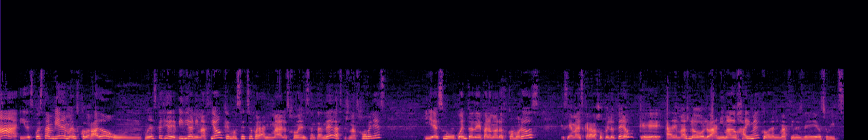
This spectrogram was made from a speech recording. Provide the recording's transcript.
Ah, y después también hemos colgado un- una especie de vídeo animación que hemos hecho para animar a los jóvenes de Santander, a las personas jóvenes. Y es un cuento de Paloma Orozco Amorós que se llama El escarabajo pelotero, que además lo, lo ha animado Jaime con animaciones de 8 bits.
